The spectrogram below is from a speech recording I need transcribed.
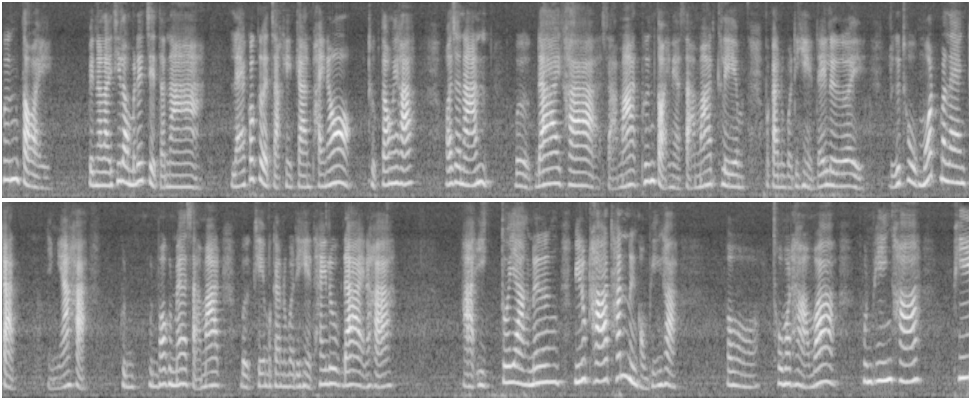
พึ่งต่อย เป็นอะไรที่เราไม่ได้เจตนา และก็เกิดจากเหตุการณ์ภายนอก ถูกต้องไหมคะ เพราะฉะนั้นเบิกได้ค่ะ สามารถพึ่งต่อยเนี่ยสามารถเคลมประกันอุบัติเหตุได้เลย หรือถูกมดแมลงกัดอย่างเงี้ยค่ะ คุณคุณพ่อคุณแม่สามารถเบิกเคลมประกันอุบัติเหตุให้ลูกได้นะคะอ่าอีกตัวอย่างหนึ่งมีลูกค้าท่านหนึ่งของพิงค่ะโอ้โทรมาถามว่า คุณพิงค์คะพี่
